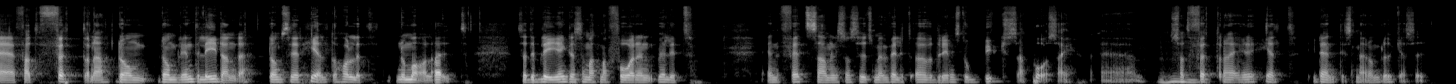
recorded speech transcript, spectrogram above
för att fötterna de, de blir inte lidande. De ser helt och hållet normala ut. Så det blir egentligen som att man får en väldigt en fettsamling som ser ut som en väldigt överdriven stor byxa på sig. Eh, Mhm. Så att fötterna är helt identiskt med de brukar se ut.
